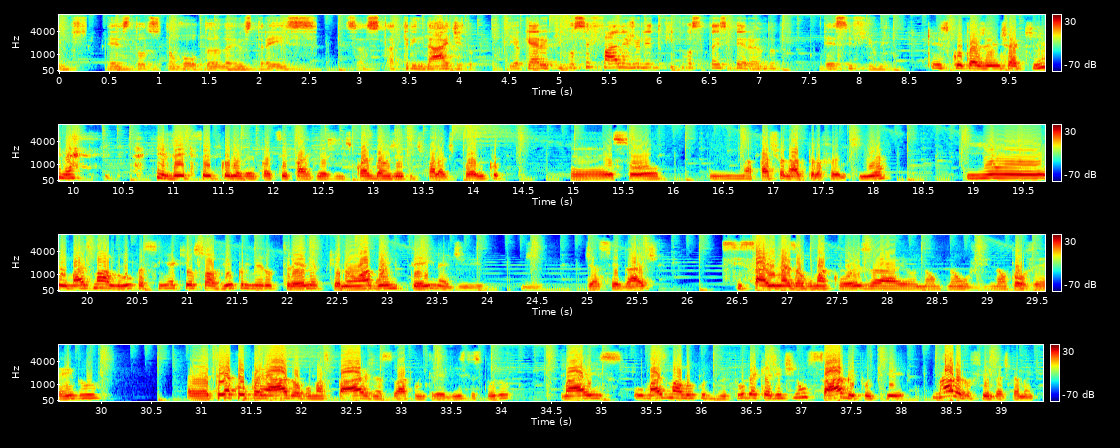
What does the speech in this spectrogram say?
eles todos estão voltando aí, os três, a, a trindade. Do... E eu quero que você fale, Julito, o que, que você está esperando desse filme. Quem escuta a gente aqui, né? e vê que sempre quando eu venho participar aqui, a gente quase dá um jeito de falar de pânico. É, eu sou um apaixonado pela franquia. E o, o, mais maluco, assim, é que eu só vi o primeiro trailer, porque eu não aguentei, né, de, de, de ansiedade. Se sair mais alguma coisa, eu não, não, não tô vendo. É, tenho acompanhado algumas páginas lá com entrevistas tudo, mas o mais maluco de tudo é que a gente não sabe porque nada do filme praticamente,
